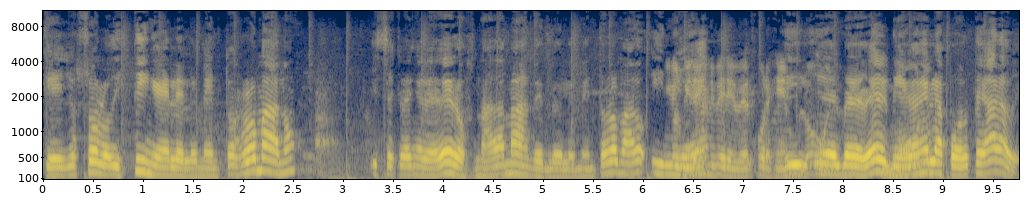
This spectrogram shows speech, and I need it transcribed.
que ellos solo distinguen el elemento romano y se creen herederos nada más del elemento romano y, Y olvidan niegan, el bereber, por ejemplo. y el bereber, niegan el aporte árabe.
